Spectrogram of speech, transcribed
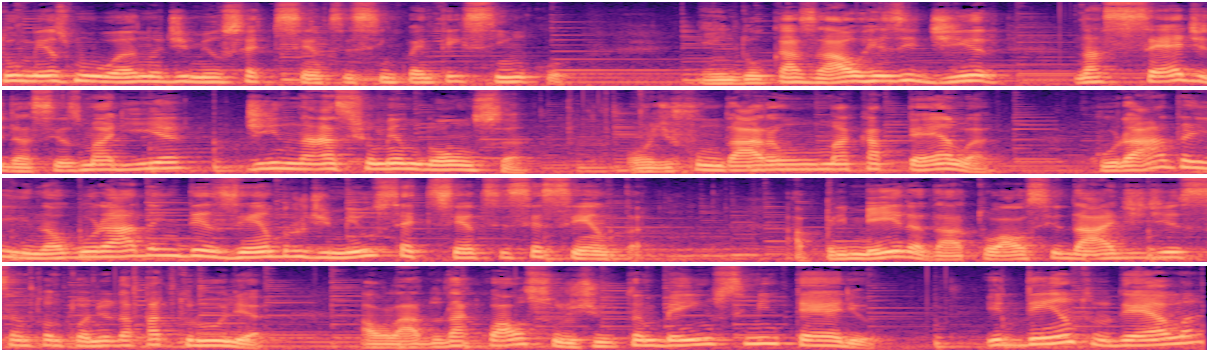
do mesmo ano de 1755, indo o casal residir na sede da Sesmaria de Inácio Mendonça, onde fundaram uma capela, curada e inaugurada em dezembro de 1760 a primeira da atual cidade de Santo Antônio da Patrulha, ao lado da qual surgiu também o cemitério, e dentro dela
